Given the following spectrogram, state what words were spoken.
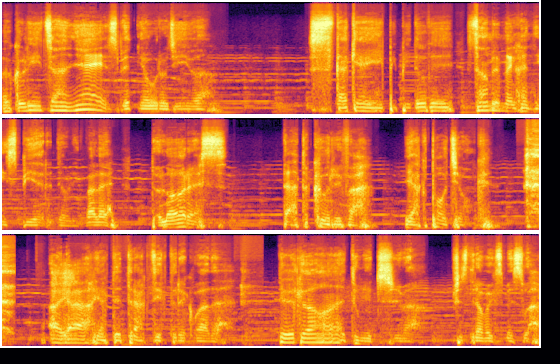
okolica nie jest zbytnio urodziwa. Z takiej pipidówy sam bym najchętniej spierdolił, ale Dolores, ta to kurwa, jak pociąg. A ja jak te trakcje, które kładę. Tylko ona tu mnie trzyma, przy zdrowych zmysłach.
